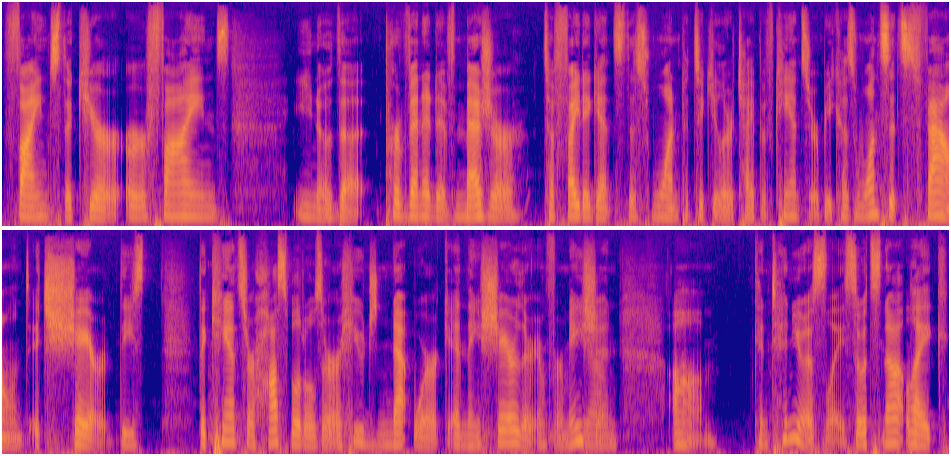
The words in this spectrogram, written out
finds the cure or finds you know the preventative measure to fight against this one particular type of cancer because once it's found it's shared these the cancer hospitals are a huge network and they share their information um, continuously so it's not like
